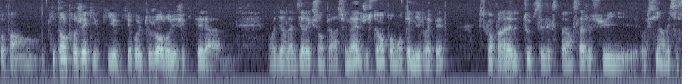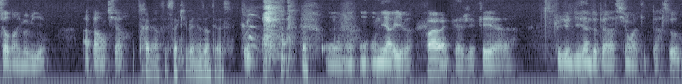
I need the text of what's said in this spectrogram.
enfin, en quittant le projet qui, qui, qui roule toujours aujourd'hui, j'ai quitté la, on va dire la direction opérationnelle justement pour monter le livre épais. Puisqu'en parallèle de toutes ces expériences-là, je suis aussi investisseur dans l'immobilier à part entière. Très bien, c'est ça qui va nous intéresser. Oui, on, on, on, y arrive. Ouais, Donc j'ai fait plus d'une dizaine d'opérations à titre perso,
